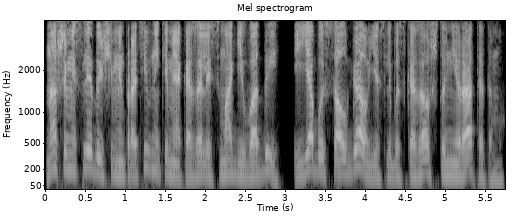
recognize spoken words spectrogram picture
Нашими следующими противниками оказались маги воды, и я бы солгал, если бы сказал, что не рад этому.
